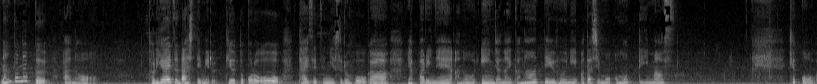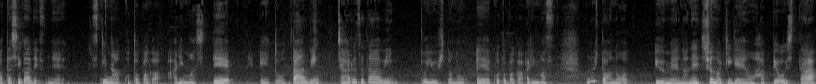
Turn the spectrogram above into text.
なんとなくあのとりあえず出してみるっていうところを大切にする方がやっぱりねあのいいんじゃないかなっていうふうに私も思っています。結構私がですね好きな言葉がありまして、えーと、ダーウィンチャールズ・ダーウィンという人の、えー、言葉があります。この人あの有名なね種の起源を発表した、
